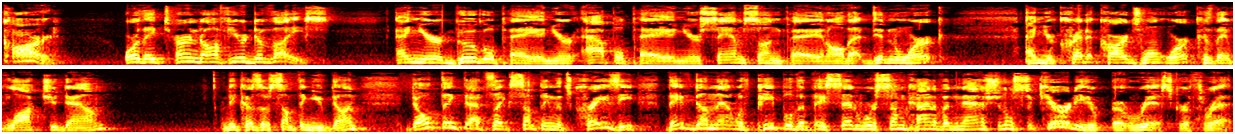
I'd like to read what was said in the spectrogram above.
card or they turned off your device and your Google Pay and your Apple Pay and your Samsung Pay and all that didn't work, and your credit cards won't work because they've locked you down because of something you've done. Don't think that's like something that's crazy. They've done that with people that they said were some kind of a national security uh, risk or threat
